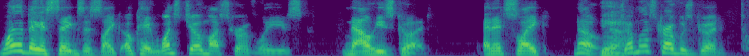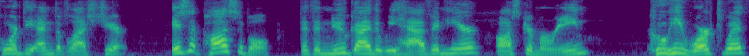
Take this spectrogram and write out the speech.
One of the biggest things is like, okay, once Joe Musgrove leaves, now he's good, and it's like, no, yeah. Joe Musgrove was good toward the end of last year. Is it possible that the new guy that we have in here, Oscar Marin, who he worked with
